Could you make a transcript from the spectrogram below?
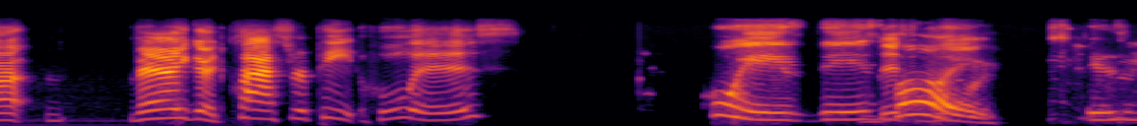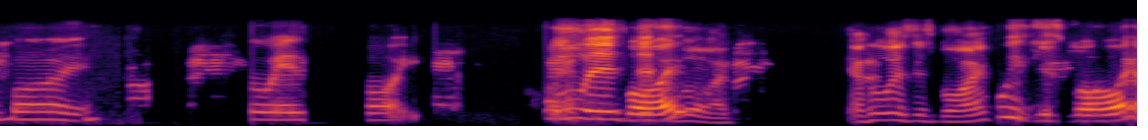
Uh, very good. Class, repeat. Who is Who is this, this boy? This boy. Who is boy? Who is boy? this boy? Yeah, who is this boy? Who is this boy?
